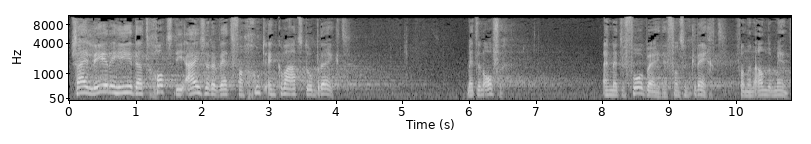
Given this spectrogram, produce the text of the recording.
zij leren hier dat God die ijzeren wet van goed en kwaad doorbreekt. Met een offer. En met de voorbeden van zijn knecht, van een ander mens.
